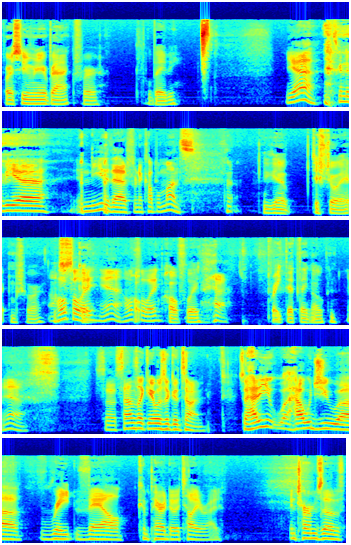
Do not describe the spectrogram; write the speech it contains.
for a souvenir back for little baby. Yeah, it's going to be uh, in need of that for in a couple months. You're gonna destroy it, I'm sure. hopefully, yeah, Ho- hopefully. hopefully, break that thing open. yeah. So it sounds like it was a good time. So how do you how would you uh, rate Vail compared to a Telluride in terms of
